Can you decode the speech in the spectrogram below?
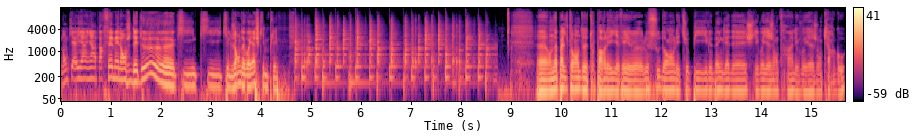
donc il y, a un parfait mélange des deux euh, qui, qui, qui, est le genre de voyage qui me plaît. Euh, on n'a pas le temps de tout parler. Il y avait le Soudan, l'Éthiopie, le Bangladesh, les voyages en train, les voyages en cargo.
